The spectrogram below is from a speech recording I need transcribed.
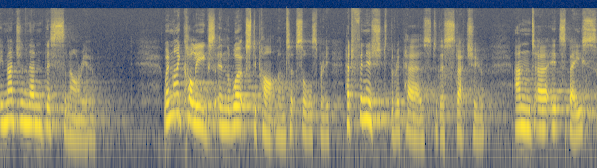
Imagine then this scenario. When my colleagues in the works department at Salisbury had finished the repairs to this statue and uh, its base,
